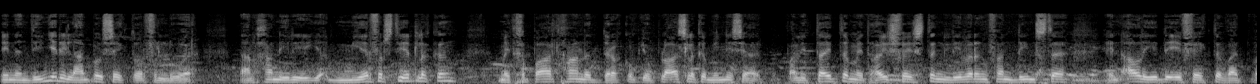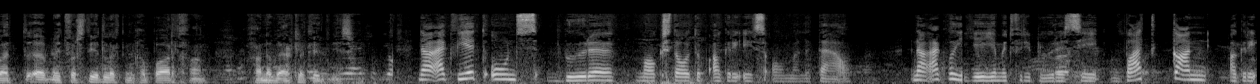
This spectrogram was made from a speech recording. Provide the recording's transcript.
en indien jy die landbousektor verloor, dan gaan hierdie meer verstedeliking met gepaardgaande druk op jou plaaslike munisipaliteite met huisvesting, lewering van dienste en al hierdie effekte wat wat uh, met verstedeliking gepaard gaan, gaan 'n werklikheid wees. Nou ek weet ons boere maak staat op Agri SA om hulle te help. Nou ek wil jy jy moet vir die boere sê wat kan Agri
